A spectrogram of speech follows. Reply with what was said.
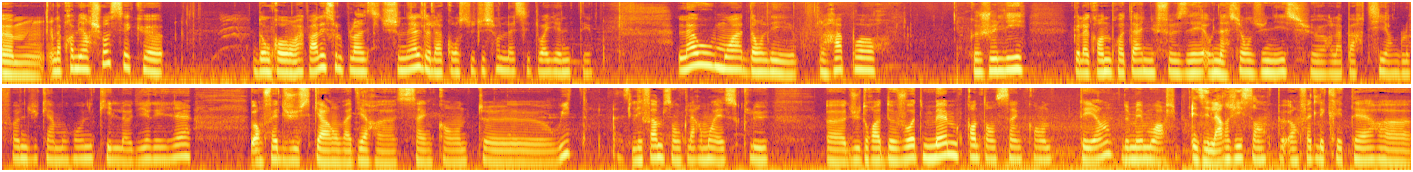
Euh, la première chose, c'est que, donc on va parler sur le plan institutionnel de la constitution de la citoyenneté. Là où moi, dans les rapports que je lis, que la Grande-Bretagne faisait aux Nations Unies sur la partie anglophone du Cameroun qu'il dirigeait, en fait jusqu'à on va dire 58. Les femmes sont clairement exclues euh, du droit de vote, même quand en 51 de mémoire, ils élargissent un peu en fait les critères euh,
